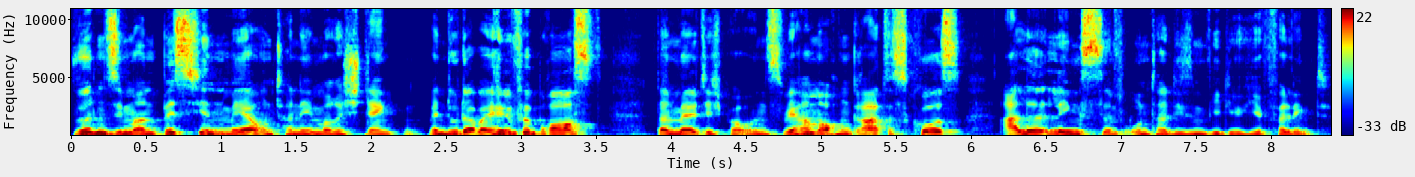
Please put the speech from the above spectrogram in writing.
würden Sie mal ein bisschen mehr unternehmerisch denken. Wenn du dabei Hilfe brauchst, dann melde dich bei uns. Wir haben auch einen Gratiskurs. Alle Links sind unter diesem Video hier verlinkt.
